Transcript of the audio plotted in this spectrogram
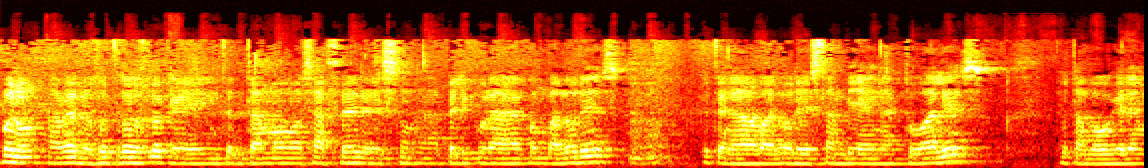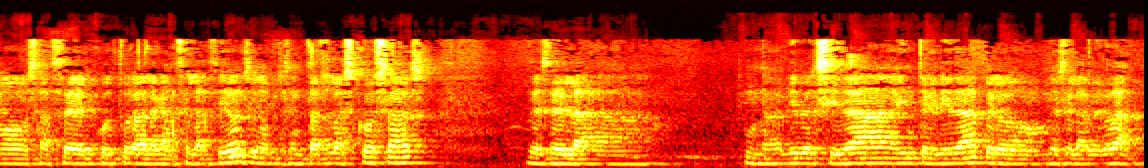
Bueno, a ver, nosotros lo que intentamos hacer es una película con valores, que tenga valores también actuales, pero tampoco queremos hacer cultura de la cancelación, sino presentar las cosas desde la una diversidad, integridad, pero desde la verdad.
